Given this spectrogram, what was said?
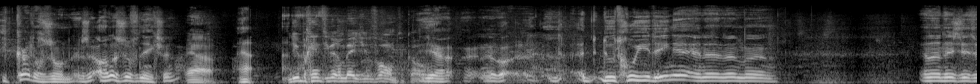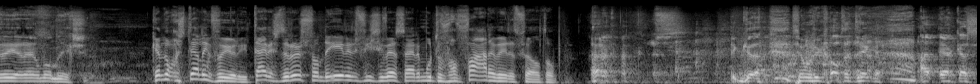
Die Carlson, alles of niks, hè? Ja. Ja. Nu begint hij weer een beetje in vorm te komen. Ja, het doet goede dingen en dan, en dan is het weer helemaal niks. Ik heb nog een stelling voor jullie. Tijdens de rust van de eredivisiewedstrijden... moet de Van Vader weer het veld op. ik, eh, zo moet ik altijd denken aan RKC.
